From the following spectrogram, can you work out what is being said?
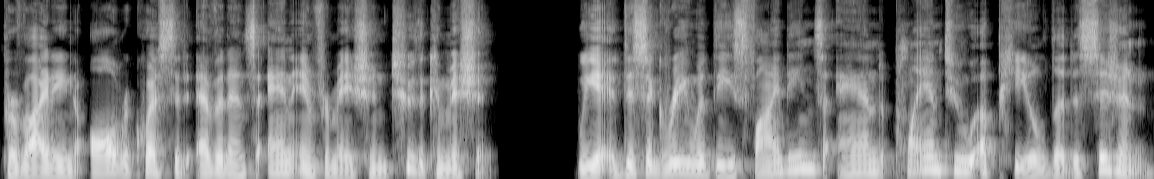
providing all requested evidence and information to the Commission. We uh, disagree with these findings and plan to appeal the decision.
